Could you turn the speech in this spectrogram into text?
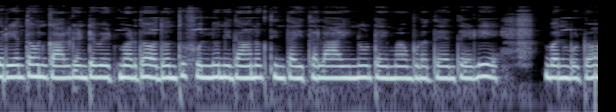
ಸರಿ ಅಂತ ಒಂದು ಕಾಲು ಗಂಟೆ ವೆಯ್ಟ್ ಮಾಡ್ದೋ, ಅದಂತೂ ಫುಲ್ಲು ನಿಧಾನಕ್ಕೆ ತಿಂತಾಯ್ತಲ್ಲ ಇನ್ನೂ ಟೈಮ್ ಆಗ್ಬಿಡುತ್ತೆ ಅಂತ ಹೇಳಿ ಬಂದ್ಬಿಟ್ಟು,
